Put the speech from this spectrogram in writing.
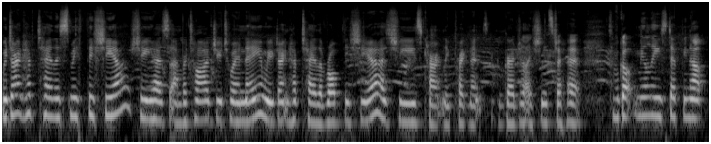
we don't have Taylor Smith this year. She has um, retired due to her knee, and we don't have Taylor Robb this year as she is currently pregnant. So congratulations to her. So we've got Millie stepping up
